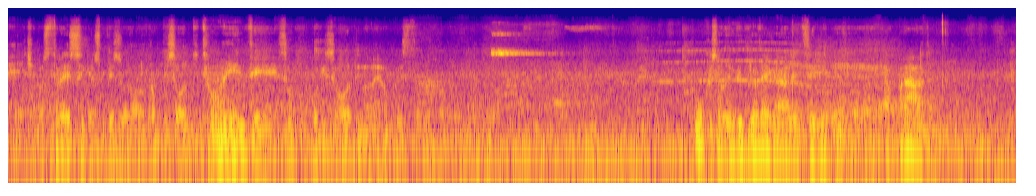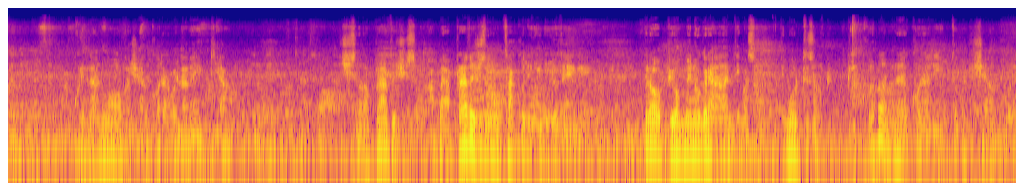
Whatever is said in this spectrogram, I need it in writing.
eh, c'è lo stress che ho speso troppi soldi ultimamente, sono con pochi soldi, vabbè, questo. Comunque sono in biblioteca Lezzerini a Prato, quella nuova, c'è ancora quella vecchia. Ci sono a Prato, ci sono, a Prato ci sono un sacco di biblioteche, però più o meno grandi, ma sono, molte sono più piccole, però non è ancora detto perché c'è ancora,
